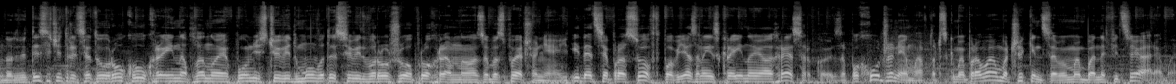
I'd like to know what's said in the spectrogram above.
До 2030 року Україна планує повністю відмовитися від ворожого програмного забезпечення. Йдеться про софт, пов'язаний з країною-агресоркою за походженням, авторськими правами чи кінцевими бенефіціарами.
